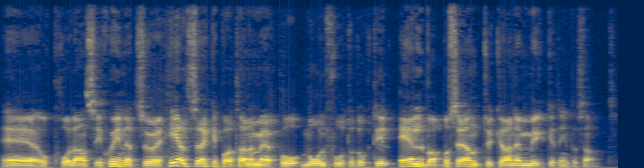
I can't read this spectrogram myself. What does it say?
Eh, och håller han sig i skinnet så är jag helt säker på att han är med på målfotot och till 11% tycker jag han är mycket intressant.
